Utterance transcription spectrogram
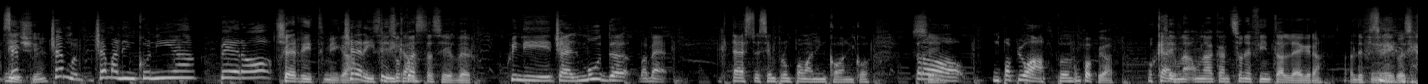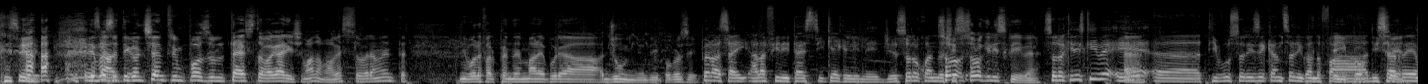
Se- Dici? c'è, c'è malinconia, però c'è ritmica. C'è Sì, su ritmica. questa sì è vero. Quindi, cioè, il mood, vabbè, il testo è sempre un po' malinconico. Però un po' più up. Un po' più up. Ok. Sì, una, una canzone finta allegra, a definire così. sì, E poi se esatto. ti concentri un po' sul testo, magari dici, ma no, ma questo veramente mi vuole far prendere male pure a giugno, tipo così. Però sai, alla fine i testi chi è che li legge? Solo quando Solo, ci solo chi li scrive. solo chi li scrive e eh, TV Sorrisi e Canzoni quando fa Tipo, di sì, Sanremo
